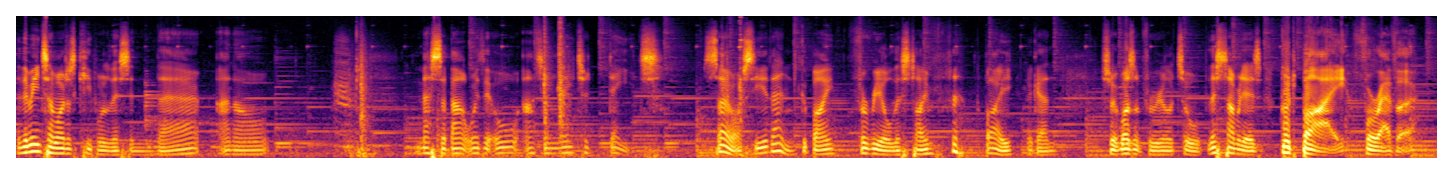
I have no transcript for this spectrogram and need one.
In the meantime, I'll just keep all of this in there, and I'll mess about with it all at a later date. So, I'll see you then. Goodbye. For real this time. Bye again. So it wasn't for real at all. This time it is goodbye forever.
